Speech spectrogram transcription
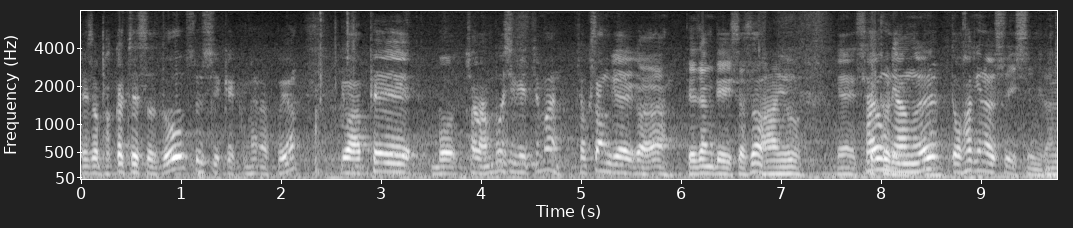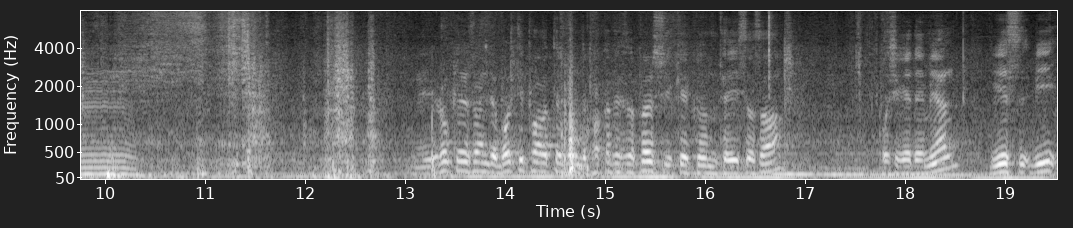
해서 바깥에서도 쓸 수 있게끔 해놨고요. 이 앞에 뭐 잘 안 보시겠지만 적상계가 대장되어 있어서 아, 요. 예, 사용량을 네. 또 확인할 수 있습니다. 음. 네, 이렇게 해서 이제 멀티 파워 탭을 이제 바깥에서 뺄 수 있게끔 돼 있어서 보시게 되면 USB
